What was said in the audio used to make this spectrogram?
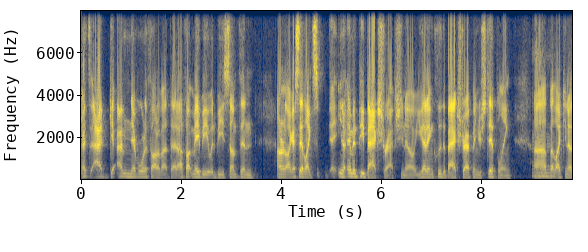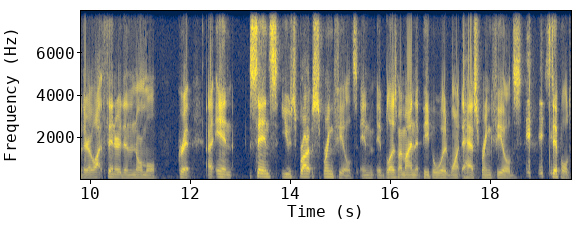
it's, I I never would have thought about that. I thought maybe it would be something. I don't know. Like I said, like you know, M and P back straps. You know, you got to include the back strap in your stippling. Mm-hmm. Uh, but mm-hmm. like you know, they're a lot thinner than the normal grip. Uh, and since you brought up Springfields, and it blows my mind that people would want to have Springfields stippled.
